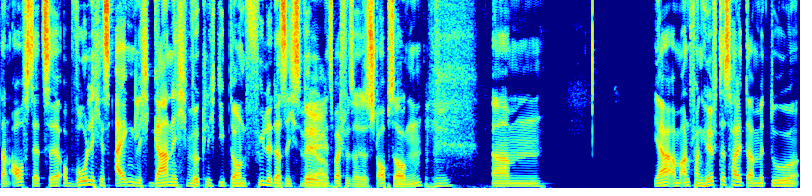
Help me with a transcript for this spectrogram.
dann aufsetze, obwohl ich es eigentlich gar nicht wirklich deep down fühle, dass ich es will, ja. jetzt beispielsweise das Staubsaugen, mhm. ähm, ja, am Anfang hilft es halt, damit du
